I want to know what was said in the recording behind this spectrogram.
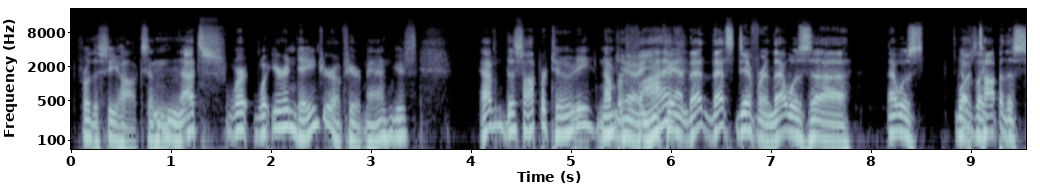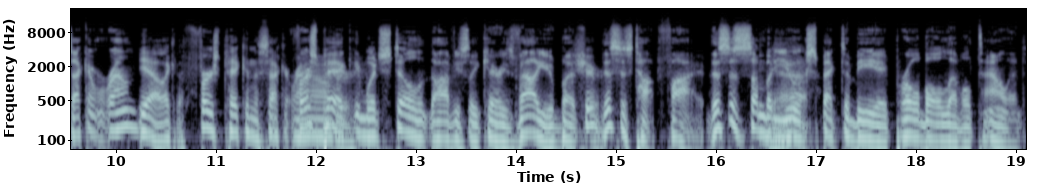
for the Seahawks, and that's where, what you're in danger of here, man. You're just having this opportunity, number yeah, five. you. That that's different. That was uh, that was what was like- top of the second round. Yeah, like the first pick in the second round. First pick, or- which still obviously carries value, but Sure. this is top five. This is somebody you expect to be a Pro Bowl level talent.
